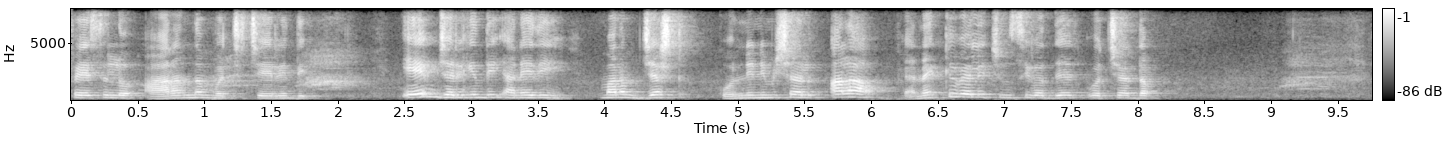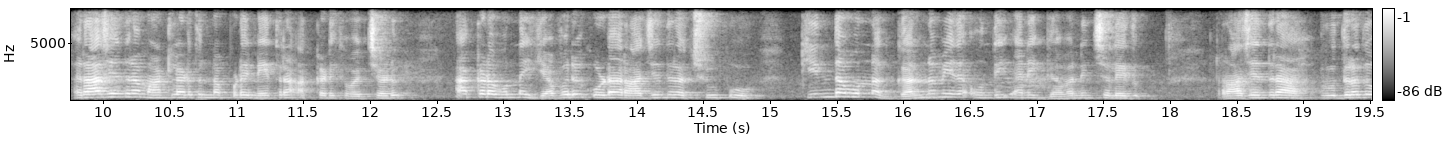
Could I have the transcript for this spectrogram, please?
ఫేసుల్లో ఆనందం వచ్చి చేరింది. ఏం జరిగింది అనేది మనం జస్ట్ కొన్ని నిమిషాలు అలా వెనక్కి వెళ్ళి చూసి వద్దే వచ్చేద్దాం. రాజేంద్ర మాట్లాడుతున్నప్పుడే నేత్ర అక్కడికి వచ్చాడు. అక్కడ ఉన్న ఎవరు కూడా రాజేంద్ర చూపు కింద ఉన్న గన్ను మీద ఉంది అని గమనించలేదు. రాజేంద్ర రుద్రతో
